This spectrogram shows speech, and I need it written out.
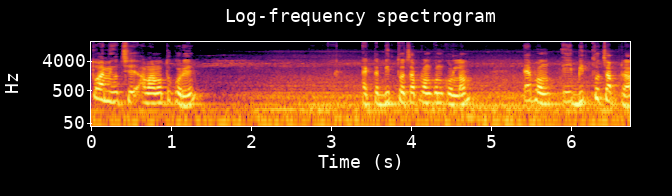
তো আমি হচ্ছে আমার মতো করে একটা বৃত্তচাপ অঙ্কন করলাম এবং এই বৃত্তচাপটা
